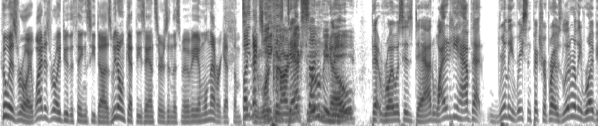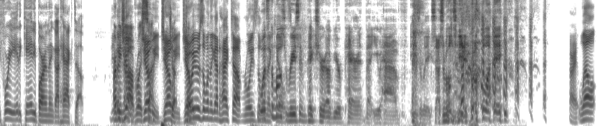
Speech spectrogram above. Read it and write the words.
who is Roy? Why does Roy do the things he does? We don't get these answers in this movie, and we'll never get them. But Did next what week, could his our dead next son movie know be? that Roy was his dad? Why did he have that really recent picture of Roy? It was literally Roy before he ate a candy bar and then got hacked up. I mean, Joe, uh, Roy's son. Joey, Joey, Jo- Joey was the one that got hacked up. Roy's the What's one What's the that most recent picture of your parent that you have easily accessible to you? like, All right. Well,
